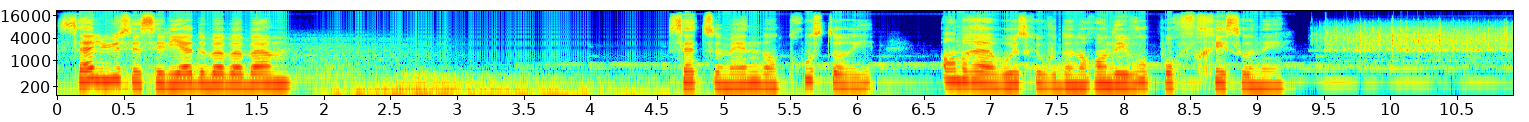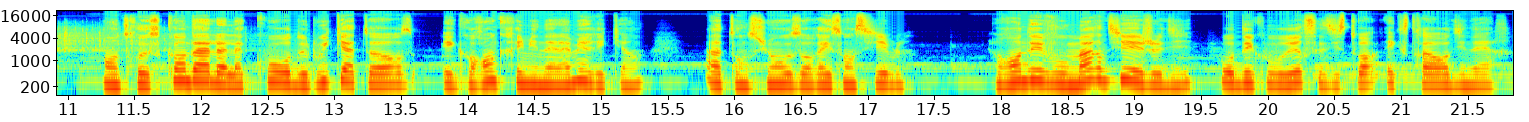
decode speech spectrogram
Salut, c'est Célia de Bababam. Cette semaine, dans True Story, Andrea Brusque vous donne rendez-vous pour frissonner. Entre scandale à la cour de Louis XIV et grand criminel américain, attention aux oreilles sensibles. Rendez-vous mardi et jeudi pour découvrir ces histoires extraordinaires.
